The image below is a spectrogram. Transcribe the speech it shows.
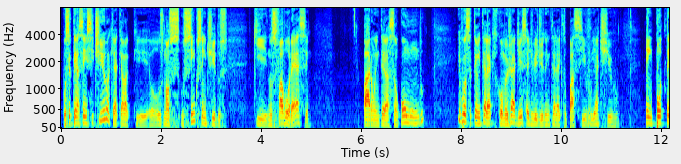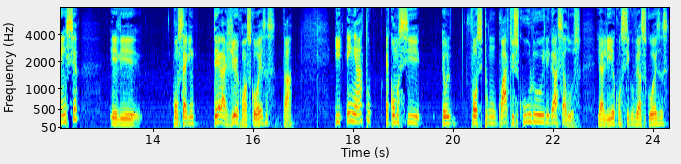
você tem a sensitiva, que é aquela que os nossos os cinco sentidos que nos favorecem para uma interação com o mundo. E você tem o intelecto, que, como eu já disse, é dividido em intelecto passivo e ativo. Em potência, ele consegue interagir com as coisas, tá? E em ato, é como se eu fosse para um quarto escuro e ligasse a luz. E ali eu consigo ver as coisas,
